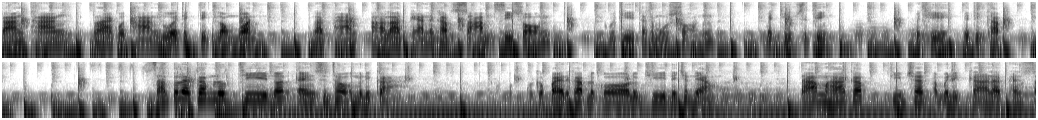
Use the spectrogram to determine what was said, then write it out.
กลางทางหน้าก็ทางด้วยเทคนิคลองบอลลาดแผนอ่าลาดแผนนะครับ 3 4 2วิธีจัดสโมูสอนเบทีมซิติ้งไปที่เบทีมครับสามตัวแรกครับเลือกที่ North and Central America กดเข้าไปนะครับ แล้วก็เลือกที่ National ตามหาครับทีมชาติอเมริกาลาดแผน 3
